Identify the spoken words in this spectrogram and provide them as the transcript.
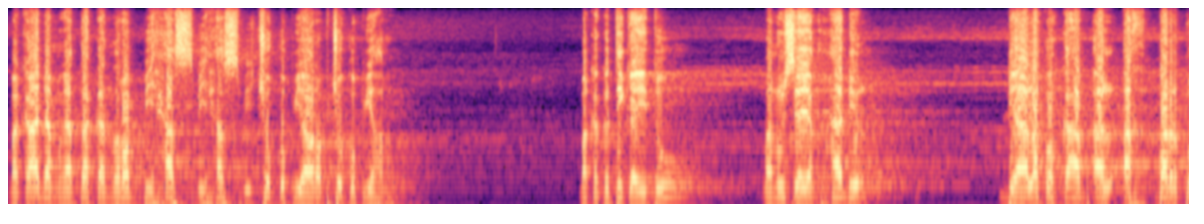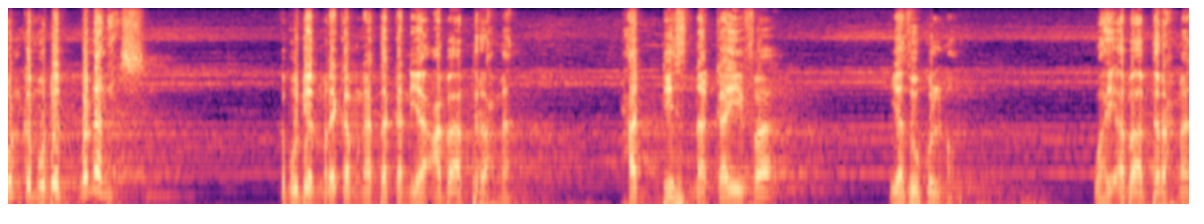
maka Adam mengatakan Rabbi hasbi hasbi cukup ya Rabb cukup ya Rabb maka ketika itu manusia yang hadir di alakoh Ka'ab al-Akhbar pun kemudian menangis. Kemudian mereka mengatakan ya Aba Abdurrahman Hadithna kaifa yadhukul maut? Wahai Aba Abdurrahman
